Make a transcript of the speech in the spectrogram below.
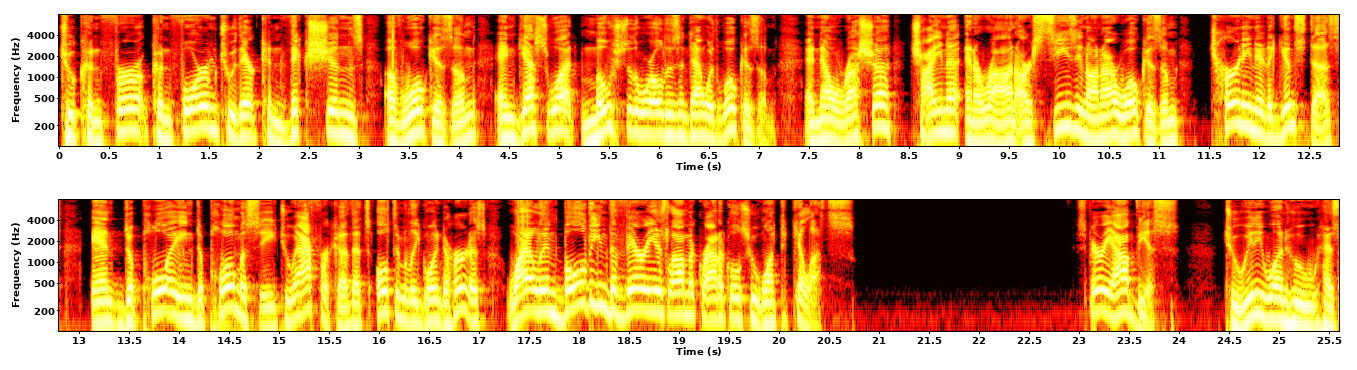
to confer, conform to their convictions of wokeism. And guess what? Most of the world isn't down with wokeism. And now Russia, China, and Iran are seizing on our wokeism, turning it against us, and deploying diplomacy to Africa that's ultimately going to hurt us while emboldening the very Islamic radicals who want to kill us. It's very obvious to anyone who has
